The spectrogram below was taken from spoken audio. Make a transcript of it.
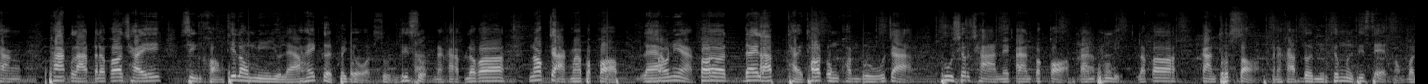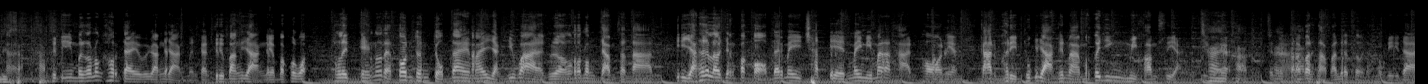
ทางภาครัฐ แล้วก็ใช้สิ่งของที่เรามีอยู่แล้วให้เกิดประโยชน์สูงที่สุดนะครับแล้วก็นอกจากมาประกอบแล้วเนี่ยก็ได้รับถ่ายทอดองค์ความรู้จาก ผู้ผู้เชี่ยวชาญในการประกอบการผลิต แล้วก็การทดสอบนะครับโดยมีเครื่องมือพิเศษของบริษัทครับ คือจริงๆมันก็ต้องเข้าใจบางอย่างเหมือนกันคือบางอย่างเนี่ยบางคนว่าผลิตเองตั้งแต่ต้นจนจบได้ไหมอย่างที่ว่าเนี่ยคือเราก็ต้องจำสตาร์ทอีกอย่างถ้าเรายังประกอบได้ไม่ชัดเจนไม่มีมาตรฐานพอเนี่ยการผลิตทุกอย่างขึ้นมามันก็ยิ่งมีความเสี่ยงใช่ครับใช่ใช่ไหมครัแล้บวก็สามารถเริ่มต้นจากตรงนี้ได้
